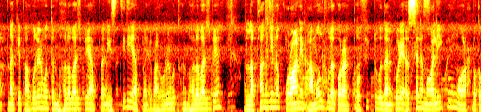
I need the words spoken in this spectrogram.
আপনাকে পাগলের মতন ভালোবাসবে, আপনার স্ত্রী আপনাকে পাগলের মতন ভালোবাসবে। আল্লাহ ফাঁক যেন কোরআনের আমলগুলো করার তৌফিকটুকু দান করে। আসসালামু আলাইকুম ও রহমতুল্লাহ।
